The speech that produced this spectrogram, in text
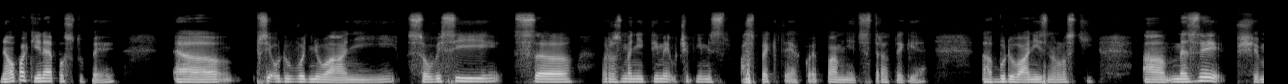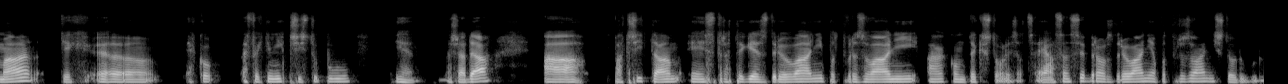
Naopak jiné postupy uh, při odůvodňování souvisí s rozmanitými učebními aspekty, jako je paměť, strategie, budování znalostí. A mezi všema těch uh, jako efektivních přístupů je řada a patří tam i strategie zdrojování, potvrzování a kontextualizace. Já jsem si bral zdrojování a potvrzování z toho důvodu,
